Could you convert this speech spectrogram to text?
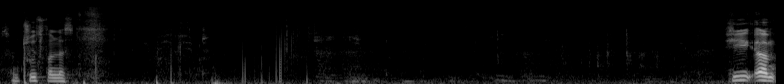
some truthfulness. He um,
